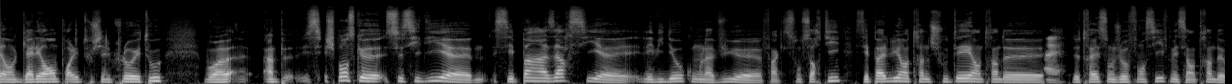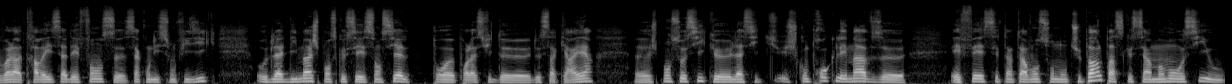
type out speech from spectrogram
en galérant pour aller toucher le plot et tout. Bon, euh, un peu, je pense que ceci dit, euh, c'est pas un hasard si les vidéos qu'on l'a vu, enfin, qui sont sorties, c'est pas lui en train de shooter, en train de, de travailler son jeu offensif, mais c'est en train de voilà, travailler sa défense, sa condition physique. Au-delà de l'image, je pense que c'est essentiel pour, pour la suite de, de sa carrière. Euh, je pense aussi que la je comprends que les Mavs euh, aient fait cette intervention dont tu parles parce que c'est un moment aussi où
